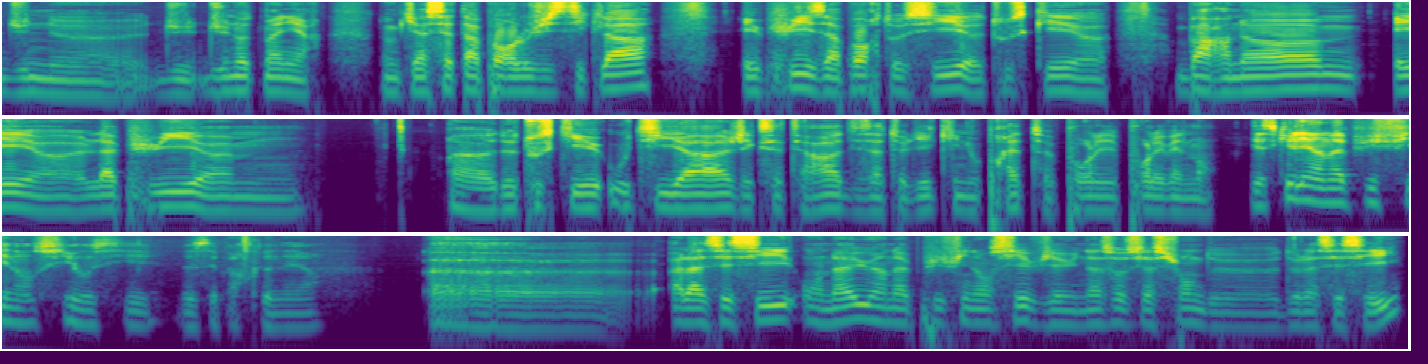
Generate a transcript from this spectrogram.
d'une euh, du- d'une autre manière. Donc il y a cet apport logistique là et puis ils apportent aussi euh, tout ce qui est euh, Barnum et euh, l'appui euh, euh, de tout ce qui est outillage, etc. Des ateliers qui nous prêtent pour l'événement. Est-ce qu'il y a un appui financier aussi de ces partenaires? Euh, à la CCI, on a eu un appui financier via une association de, de la CCI.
